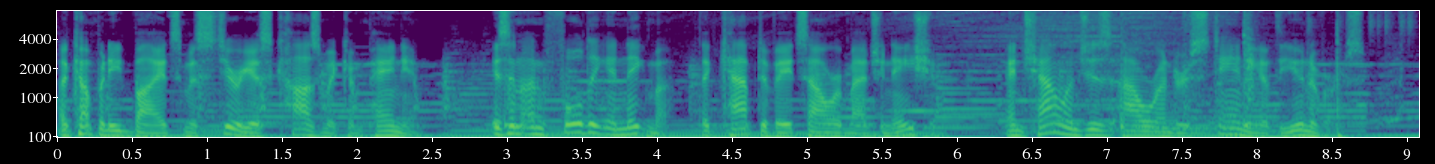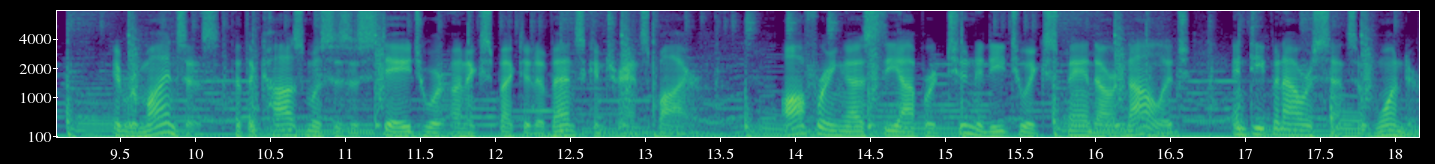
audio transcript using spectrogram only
accompanied by its mysterious cosmic companion, is an unfolding enigma that captivates our imagination and challenges our understanding of the universe. It reminds us that the cosmos is a stage where unexpected events can transpire, offering us the opportunity to expand our knowledge and deepen our sense of wonder.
